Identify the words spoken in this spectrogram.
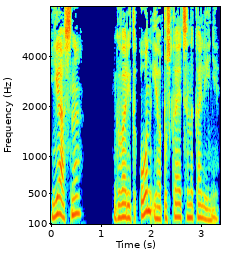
«Ясно», — говорит он и опускается на колени.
